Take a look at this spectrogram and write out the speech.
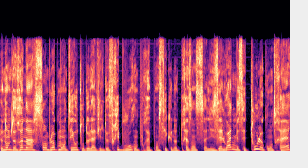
Le nombre de renards semble augmenter autour de la ville de Fribourg. On pourrait penser que notre présence les éloigne, mais c'est tout le contraire.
